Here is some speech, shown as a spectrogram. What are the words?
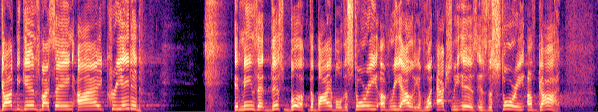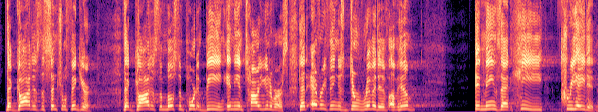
God begins by saying, I created. It means that this book, the Bible, the story of reality, of what actually is, is the story of God. That God is the central figure. That God is the most important being in the entire universe. That everything is derivative of Him. It means that He created.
